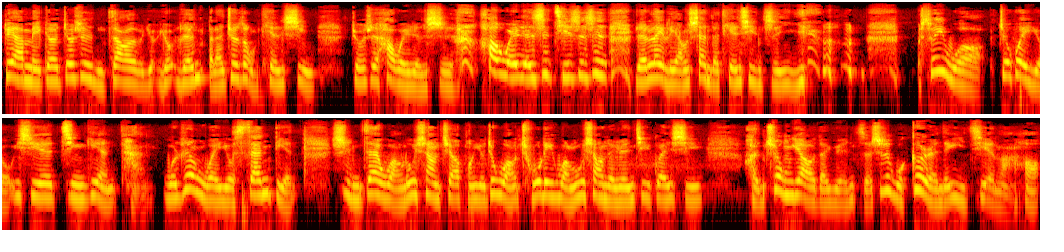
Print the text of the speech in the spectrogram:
对啊，每个就是你知道，有有人本来就这种天性，就是好为人师。好为人师其实是人类良善的天性之一，所以我就会有一些经验谈。我认为有三点是你在网络上交朋友，就网处理网络上的人际关系很重要的原则，是我个人的意见啦。哈，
